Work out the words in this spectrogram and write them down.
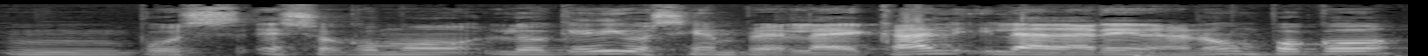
mm, pues eso, como lo que digo siempre, la de cal y la de arena, ¿no? Un poco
